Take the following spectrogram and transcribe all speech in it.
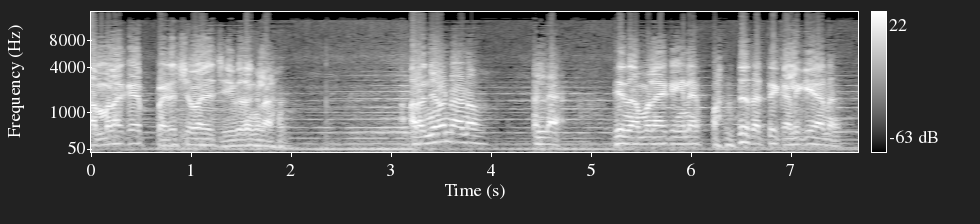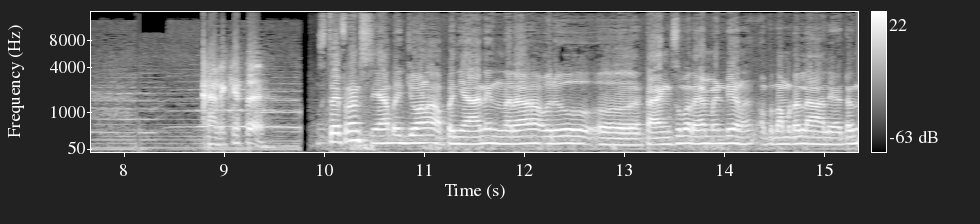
നമ്മളൊക്കെ പഴച്ചുപോയ ജീവിതങ്ങളാണ്. അറിഞ്ഞോണ്ടാണോ? അല്ല ഇത് നമ്മളെയൊക്കെ ഇങ്ങനെ പന്ത് തട്ടി കളിക്കുകയാണ്. കളിക്കട്ടെ? നമസ്തേ ഫ്രണ്ട്സ് ഞാൻ ബിജുവാണ് അപ്പൊ ഞാൻ ഇന്നലെ ഒരു താങ്ക്സ് പറയാൻ വേണ്ടിയാണ്. അപ്പൊ നമ്മുടെ ലാലേട്ടൻ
